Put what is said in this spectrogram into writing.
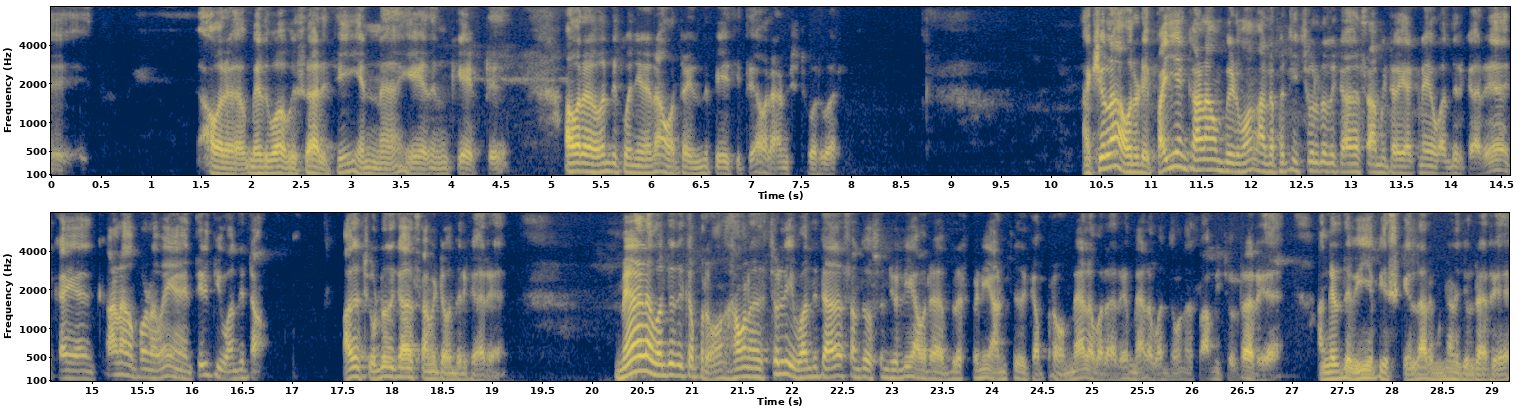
அவரை மெதுவாக விசாரித்து என்ன ஏதுன்னு கேட்டு, அவரை வந்து கொஞ்ச நேரம் அவர்கிட்ட இருந்து பேசிட்டு, அவரை அனுப்பிச்சிட்டு வருவார். ஆக்சுவலாக அவருடைய பையன் காணாமல் போயிடுவான். அதை பற்றி சொல்கிறதுக்காக சாமிகிட்ட ஏற்கனவே வந்திருக்காரு. கை காணாமல் போனவன் திருப்பி வந்துட்டான். அதை சொல்கிறதுக்காக சாமிட்ட வந்திருக்காரு. மேலே வந்ததுக்கப்புறம் அவனை சொல்லி வந்துட்டா சந்தோஷம்னு சொல்லி அவரை ப்ளஸ் பண்ணி அனுப்பிச்சதுக்கப்புறம் மேலே வராரு. மேலே வந்தவொடனே சாமி சொல்கிறாரு அங்கேருந்து விஏபிஎஸ்க்கு எல்லோரும் எல்லாரும் முன்னாடி சொல்கிறாரு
